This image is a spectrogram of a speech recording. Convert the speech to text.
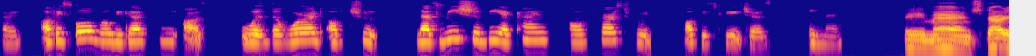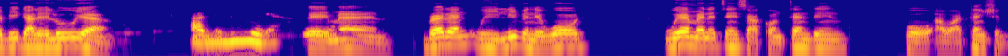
sorry, of his own will beget he us with the word of truth, that we should be a kind of first fruit of his creatures. Amen. Amen. Shout a big hallelujah. Hallelujah. Amen. Brethren, we live in a world where many things are contending for our attention.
